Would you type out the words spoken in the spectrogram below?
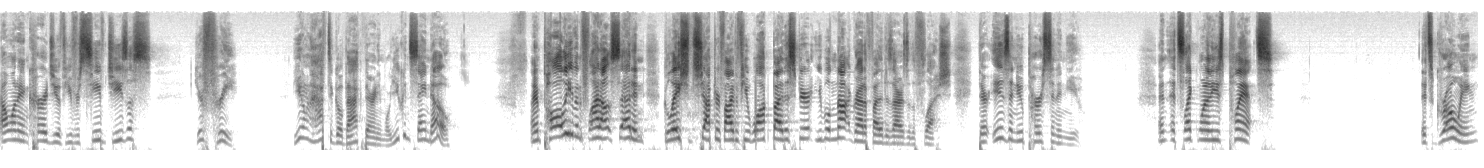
I want to encourage you if you've received Jesus, you're free. You don't have to go back there anymore. You can say no. And Paul even flat out said in Galatians chapter 5 if you walk by the Spirit, you will not gratify the desires of the flesh. There is a new person in you. And it's like one of these plants. It's growing.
